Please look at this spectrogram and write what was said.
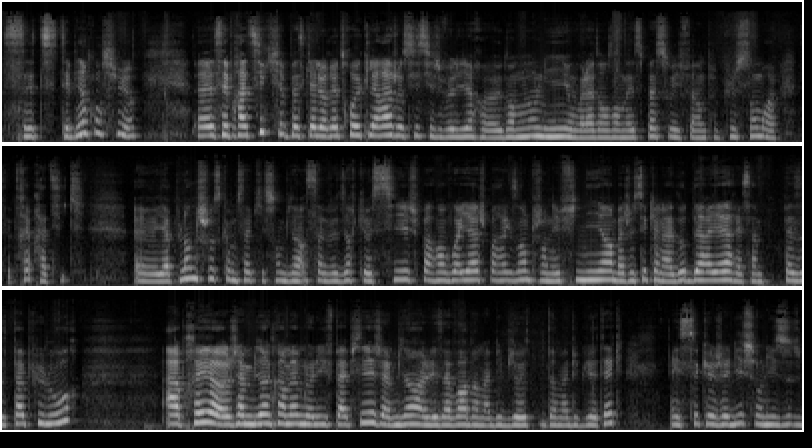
c'était bien conçu. Hein. Euh, c'est pratique parce qu'il y a le rétroéclairage aussi si je veux lire euh, dans mon lit ou voilà, dans un espace où il fait un peu plus sombre. C'est très pratique. Euh, il y a plein de choses comme ça qui sont bien. Ça veut dire que si je pars en voyage par exemple, j'en ai fini un, bah, je sais qu'il y en a d'autres derrière et ça me pèse pas plus lourd. Après, j'aime bien quand même le livre papier, j'aime bien les avoir dans ma, dans ma bibliothèque. Et ce que j'ai lu sur liseuse,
